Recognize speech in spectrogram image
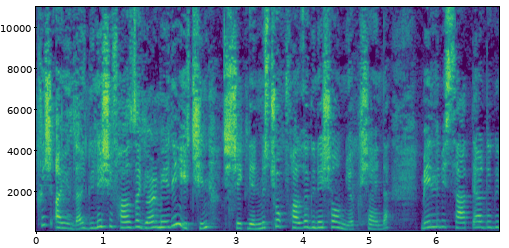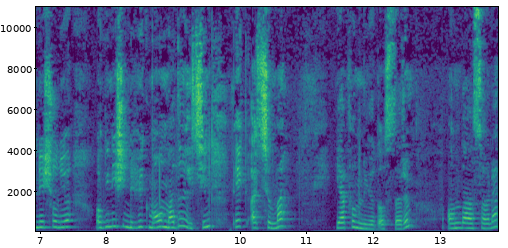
kış ayında güneşi fazla görmediği için çiçeklerimiz çok fazla güneş olmuyor kış ayında. Belli bir saatlerde güneş oluyor. O güneşin de hükmü olmadığı için pek açılma yapılmıyor dostlarım. Ondan sonra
